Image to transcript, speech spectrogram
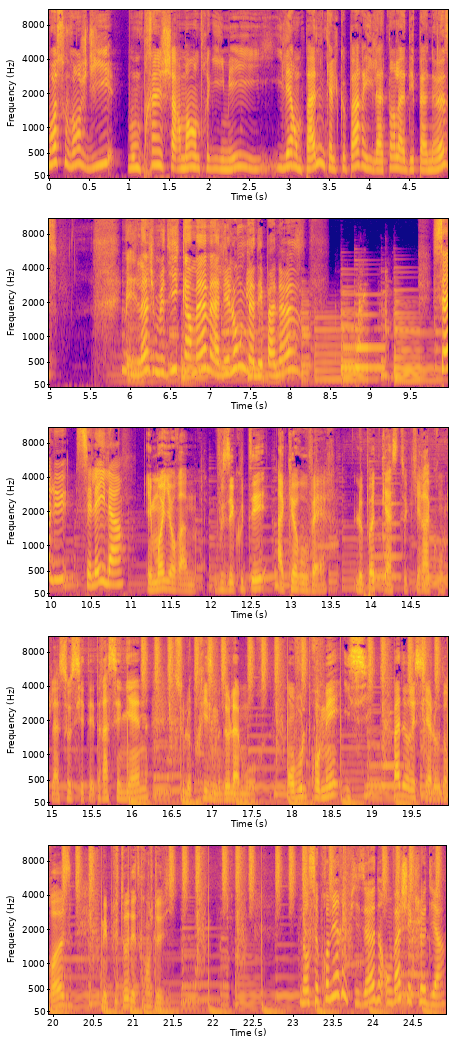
Moi, souvent, je dis, mon prince charmant, entre guillemets, il est en panne quelque part et il attend la dépanneuse. Mais là, je me dis quand même, elle est longue, la dépanneuse. Salut, c'est Leïla. Et moi, Yoram. Vous écoutez À cœur ouvert, le podcast qui raconte la société dracénienne sous le prisme de l'amour. On vous le promet, ici, pas de récit à l'eau de rose, mais plutôt des tranches de vie. Dans ce premier épisode, on va chez Claudia.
